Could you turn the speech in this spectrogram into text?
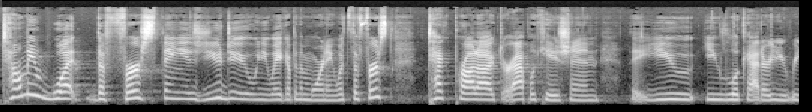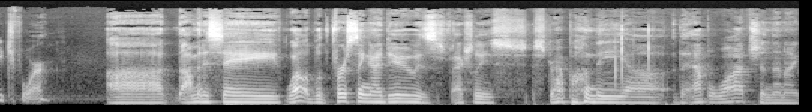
tell me what the first thing is you do when you wake up in the morning. What's the first tech product or application that you you look at or you reach for? Uh, I'm going to say, well, the first thing I do is actually strap on the uh, the Apple Watch, and then I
